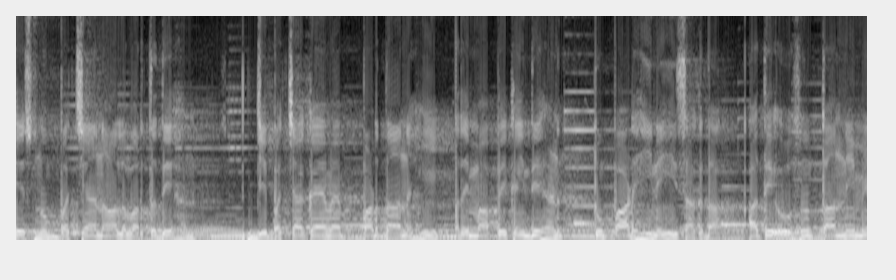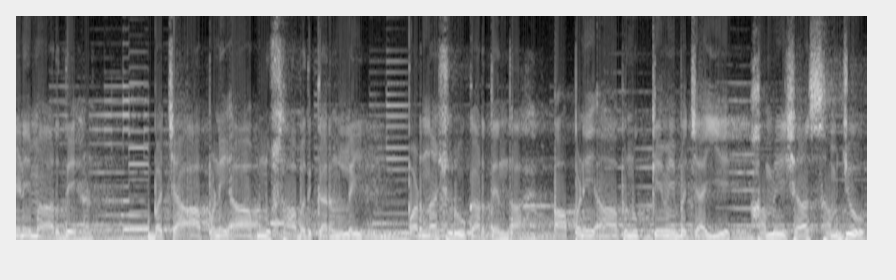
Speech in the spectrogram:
ਇਸ ਨੂੰ ਬੱਚਿਆਂ ਨਾਲ ਵਰਤਦੇ ਹਨ। ਜੇ ਬੱਚਾ ਕਹੇ, ਮੈਂ ਪੜਦਾ ਨਹੀਂ, ਅਤੇ ਮਾਪੇ ਕਹਿੰਦੇ ਹਨ, ਤੂੰ ਪੜ ਹੀ ਨਹੀਂ ਸਕਦਾ, ਅਤੇ ਉਸ ਨੂੰ ਤਾਨੇ ਮੇਣੇ ਮਾਰਦੇ ਹਨ। ਬੱਚਾ ਆਪਣੇ ਆਪ ਨੂੰ ਸਾਬਤ ਕਰਨ ਲਈ ਪੜਨਾ ਸ਼ੁਰੂ ਕਰ ਦਿੰਦਾ ਹੈ। ਆਪਣੇ ਆਪ ਨੂੰ ਕਿਵੇਂ ਬਚਾਈਏ? ਹਮੇਸ਼ਾ ਸਮਝੋ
